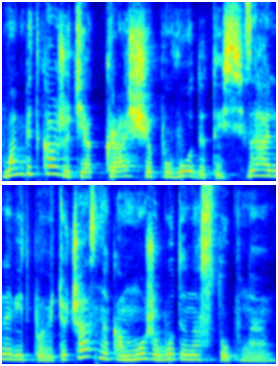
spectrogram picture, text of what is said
Вам підкажуть, як краще поводитись. Загальна відповідь учасникам може бути наступною.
